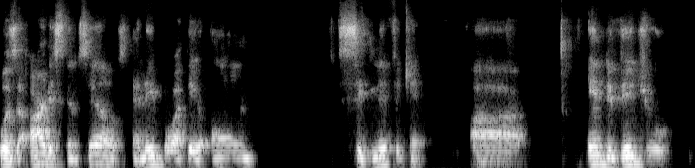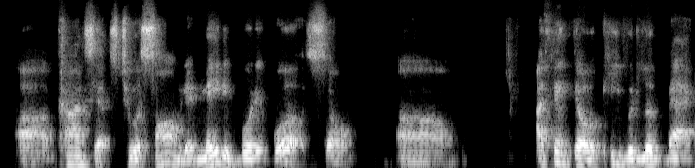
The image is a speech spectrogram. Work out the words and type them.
was an artist themselves, and they brought their own significant uh, individual concepts to a song that made it what it was. So um, I think though he would look back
